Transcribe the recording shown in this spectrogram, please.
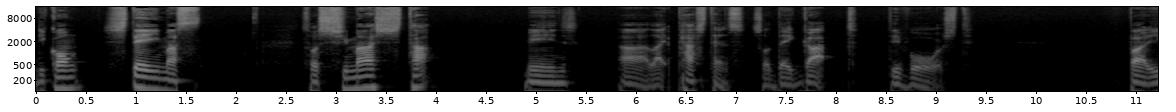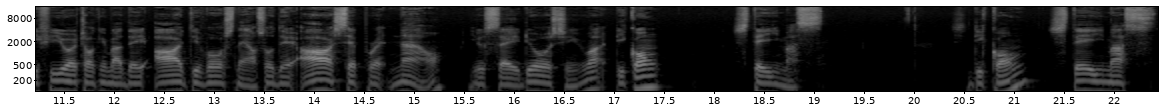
離婚しています。So しました means、uh, like past tense. So they got divorced. But if you are talking about they are divorced now, so they are separate now, you say 両親は離婚しています。離婚 しています。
